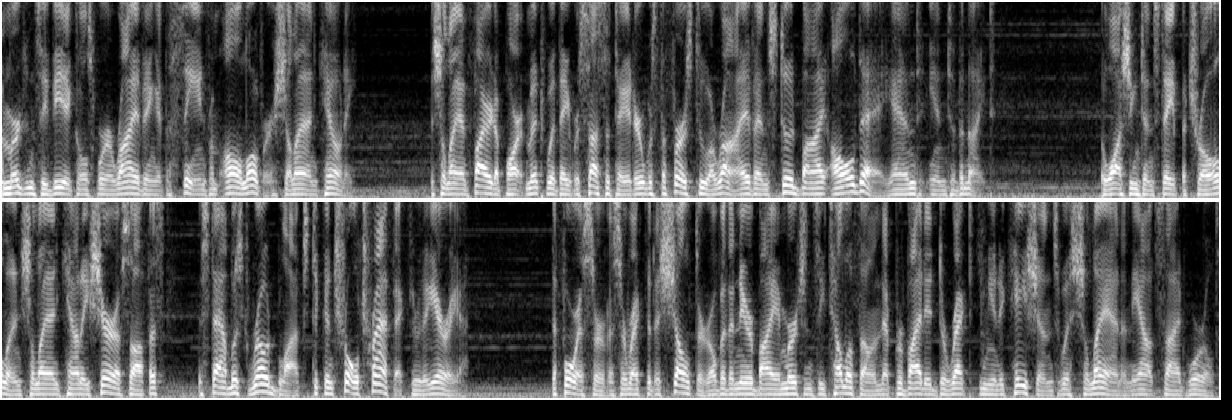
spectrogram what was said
emergency vehicles were arriving at the scene from all over Chelan County. The Chelan Fire Department with a resuscitator was the first to arrive and stood by all day and into the night. The Washington State Patrol and Chelan County Sheriff's Office established roadblocks to control traffic through the area. The Forest Service erected a shelter over the nearby emergency telephone that provided direct communications with Chelan and the outside world.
